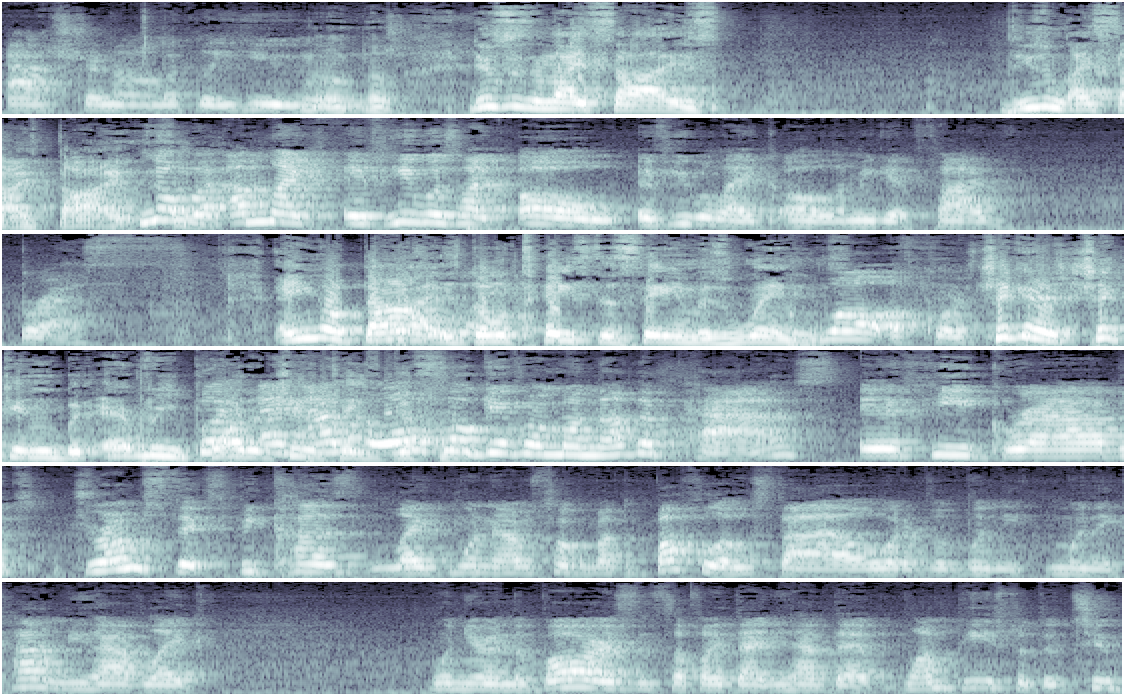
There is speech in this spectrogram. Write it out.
astronomically huge. No, no. This is a nice size. These are nice size thighs. No, but I'm like, if he was like, oh, if you were like, oh, let me get five breasts. And you know thighs like- don't taste the same as wings. Well, of course. chicken is chicken, but every But part of chicken I would also different. give him another pass if he grabbed drumsticks because, like, when I was talking about the buffalo style or whatever, when they, when they cut them, you have like when you're in the bars and stuff like that, you have that one piece with the two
